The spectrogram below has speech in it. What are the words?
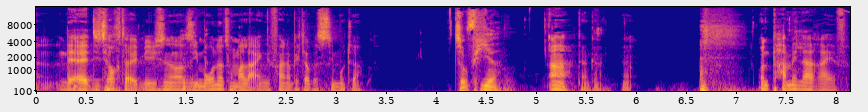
nein, nein, äh, die Tochter. Mir ist nur Simone Tomala eingefallen, aber ich glaube, es ist die Mutter. Sophia. Ah, danke. Ja. Und Pamela Reif.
